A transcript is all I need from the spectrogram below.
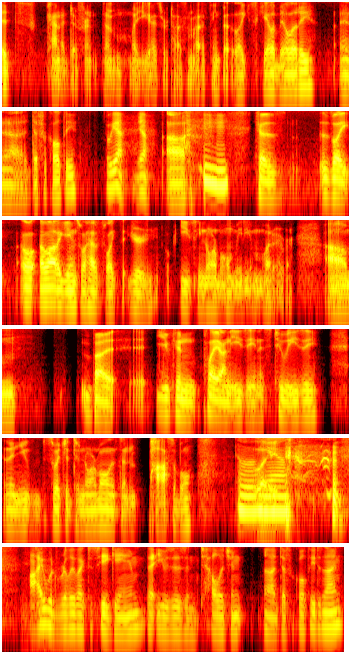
it's kind of different than what you guys were talking about, I think, but like scalability and uh, difficulty. Oh yeah, yeah. because it's like a, a lot of games will have like your easy, normal, medium, whatever. Um, but you can play on easy and it's too easy, and then you switch it to normal, and it's impossible. Oh Like- yeah. I would really like to see a game that uses intelligent uh, difficulty design.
